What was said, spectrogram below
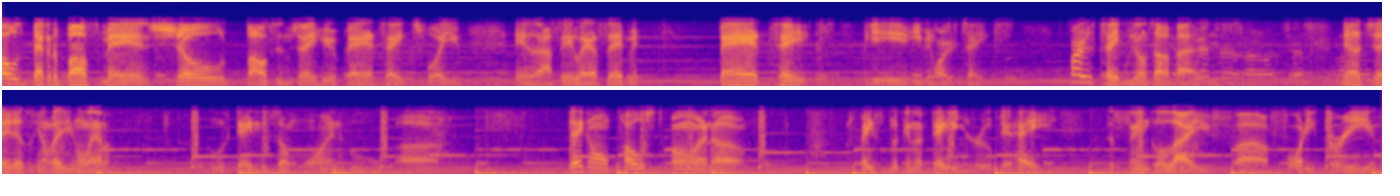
Back at the Boss Man Show. Boss and Jae here. Bad takes for you. As I said last segment, bad takes, even worse takes. First take we're gonna talk about is now Jae. There's a young lady in Atlanta who's dating someone who uh, they gonna post on uh, Facebook in a dating group that hey, the single life, uh, 43 and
